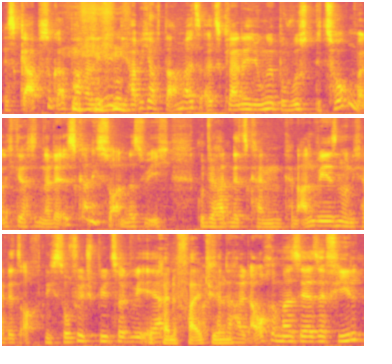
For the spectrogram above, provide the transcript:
es gab sogar Parallelen, die habe ich auch damals als kleiner Junge bewusst gezogen, weil ich gedacht habe, na, der ist gar nicht so anders wie ich. Gut, wir hatten jetzt kein, kein Anwesen und ich hatte jetzt auch nicht so viel Spielzeug wie er. keine Falltüren. Ich hatte halt auch immer sehr, sehr viel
